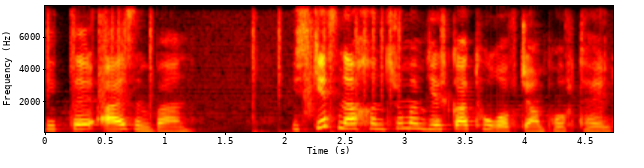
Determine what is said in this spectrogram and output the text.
mit der Eisenbahn։ Իսկ ես նախընտրում եմ երկաթուղով ճամփորդել։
